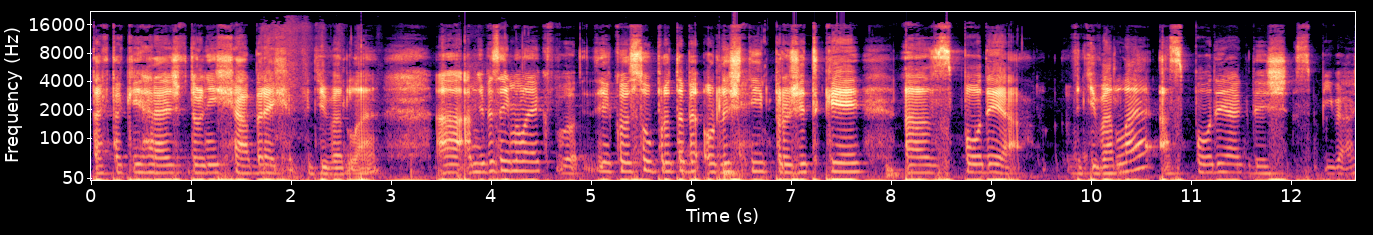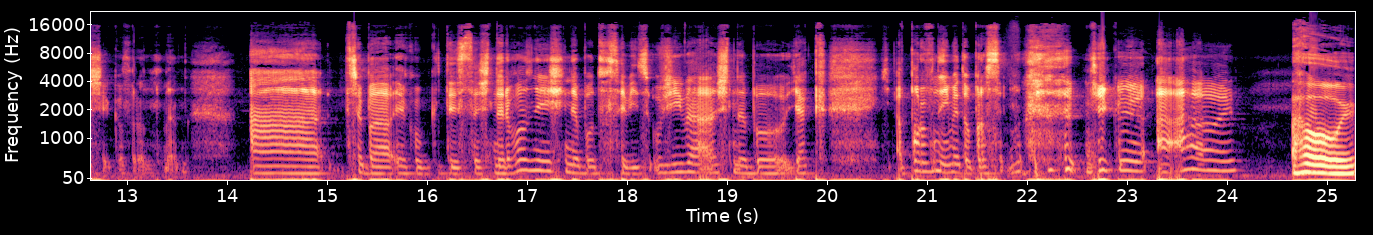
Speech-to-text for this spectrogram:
tak taky hraješ v dolních chábrech v divadle. A, mě by zajímalo, jak jako jsou pro tebe odlišné prožitky z pódia v divadle a z pódia, když zpíváš jako frontman. A třeba jako kdy seš nervóznější, nebo co si víc užíváš, nebo jak... A porovnej mi to, prosím. Děkuji a ahoj. Ahoj.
